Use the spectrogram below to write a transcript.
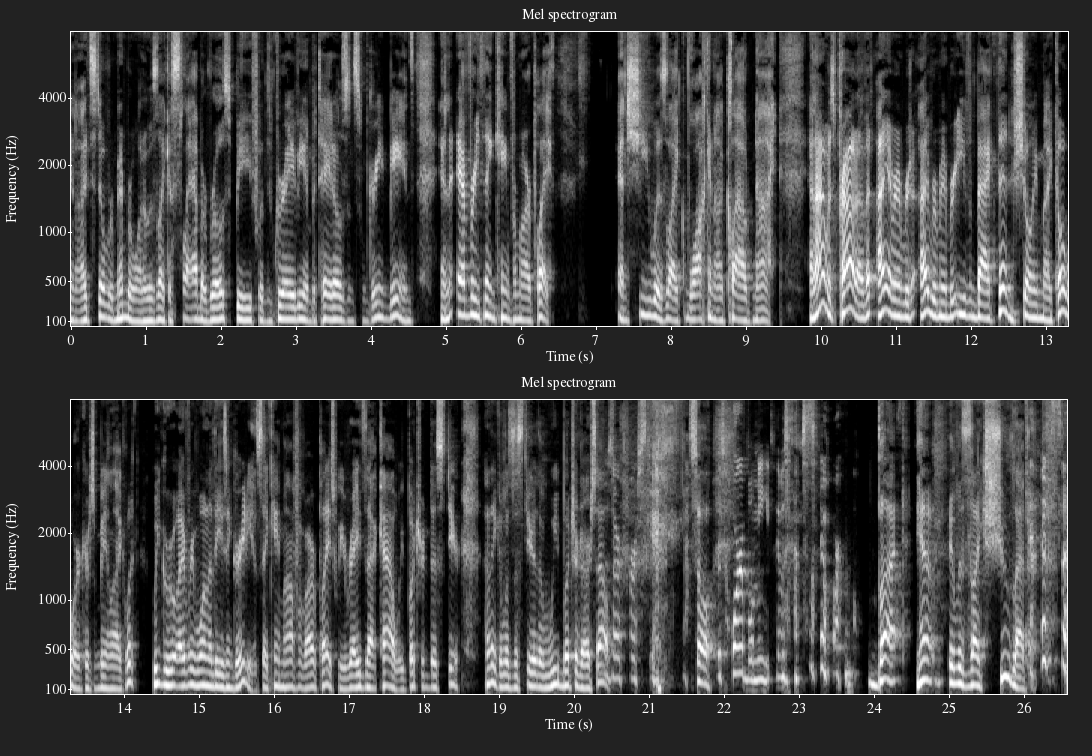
You know, I'd still remember when it was like a slab of roast beef with gravy and potatoes and some green beans, and everything came from our place. And she was like walking on cloud nine. And I was proud of it. I remember I remember even back then showing my coworkers and being like, look, we grew every one of these ingredients. They came off of our place. We raised that cow. We butchered this steer. I think it was a steer that we butchered ourselves. was our first year. So, It was horrible meat. It was absolutely horrible. but yeah, it was like shoe leather. So,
